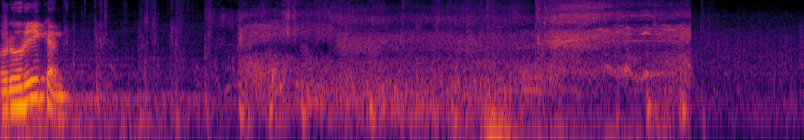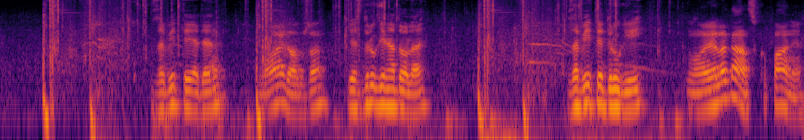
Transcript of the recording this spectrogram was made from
Ruriken. Zabity jeden. No i dobrze. Jest drugi na dole. Zabity drugi. No i elegancko, panie.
